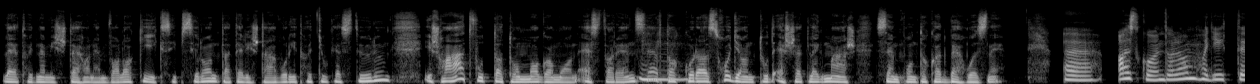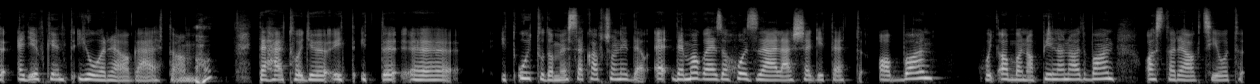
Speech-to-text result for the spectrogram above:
lehet, hogy nem is te, hanem valaki, XY, tehát el is távolíthatjuk ezt tőlünk, és ha átfuttatom magamon ezt a rendszert, mm-hmm. akkor az hogyan tud esetleg más szempontokat behozni? Ö, azt gondolom, hogy itt egyébként jól reagáltam. Aha. Tehát, hogy itt, itt, ö, itt úgy tudom összekapcsolni, de, de maga ez a hozzáállás segített abban, hogy abban a pillanatban azt a reakciót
